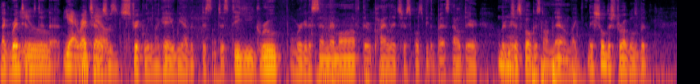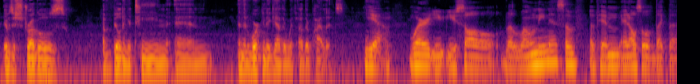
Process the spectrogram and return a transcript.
like red tails You- did that yeah, Red Tails. was strictly like hey we have a this Tuskegee group we're gonna send them off they're pilots they're supposed to be the best out there but it was Mhm. just focused on them like they showed the struggles but it was the struggles of building a team and and then working together with other pilots Yeah, where you you saw the loneliness of of him, and also like the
